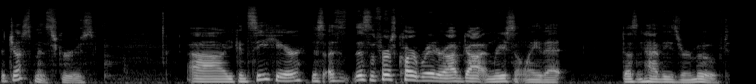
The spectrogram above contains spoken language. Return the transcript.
adjustment screws. Uh, you can see here, this, this is the first carburetor I've gotten recently that doesn't have these removed.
